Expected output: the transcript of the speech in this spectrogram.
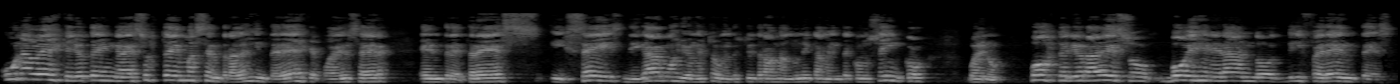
Una vez que yo tenga esos temas centrales de interés, que pueden ser entre 3 y 6, digamos, yo en este momento estoy trabajando únicamente con 5, bueno, posterior a eso voy generando diferentes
